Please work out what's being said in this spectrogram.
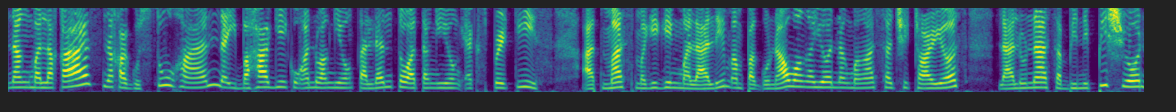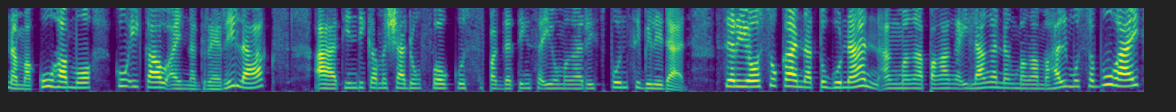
ng malakas na kagustuhan na ibahagi kung ano ang iyong talento at ang iyong expertise at mas magiging malalim ang pag-unawa ngayon ng mga Sagittarius lalo na sa benepisyo na makuha mo kung ikaw ay nagre-relax at hindi ka masyadong focus pagdating sa iyong mga responsibilidad. Seryoso ka na tugunan ang mga pangangailangan ng mga mahal mo sa buhay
